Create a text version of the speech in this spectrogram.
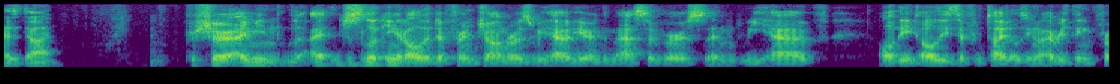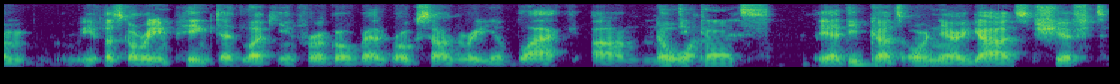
has done. For sure. I mean, I, just looking at all the different genres we have here in the Massiverse, and we have all the all these different titles. You know, everything from let's go Radiant Pink, Dead Lucky, Inferno Red, Rogue Sun, Radiant Black, um, no deep one. cuts. Yeah, deep cuts, ordinary gods, shift,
